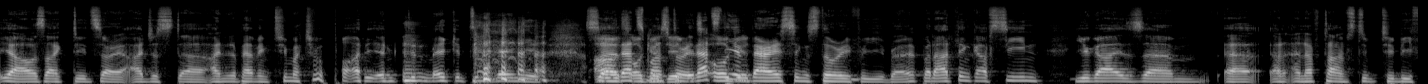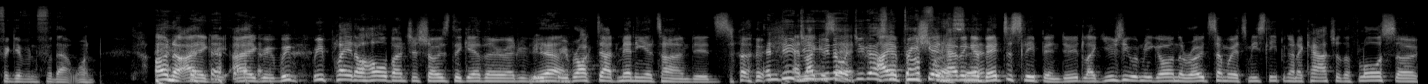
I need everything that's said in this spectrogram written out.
yeah, I was like, "Dude, sorry, I just uh, I ended up having too much of a party and didn't make it to the venue." So oh, that's my good, story. That's the good. embarrassing story for you, bro. But I think I've seen you guys um, uh, enough times to to be forgiven for that one. Oh no, I agree. I agree. We've we've played a whole bunch of shows together, and we've yeah. we've rocked out many a time, dude. So and dude, and like you, you know what you guys I appreciate having us, a eh? bed to sleep in, dude. Like usually when we go on the road somewhere, it's me sleeping on a couch or the floor. So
